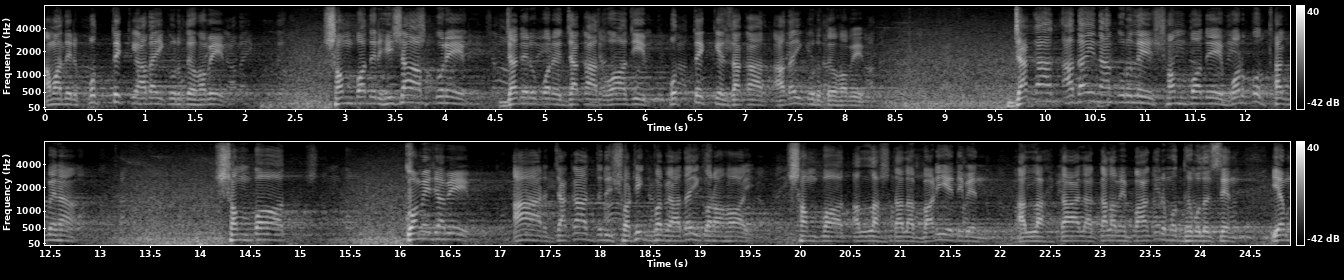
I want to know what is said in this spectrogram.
আমাদের প্রত্যেককে আদায় করতে হবে। সম্পদের হিসাব করে যাদের উপরে জাকাত ওয়াজিব, প্রত্যেককে জাকাত আদায় করতে হবে। জাকাত আদায় না করলে সম্পদে বরকত থাকবে না। সম্পদ কমে যাবে। আর জাকাত যদি সঠিকভাবে আদায় করা হয়, সম্পদ আল্লাহ তাআলা বাড়িয়ে দিবেন। আল্লাহ তাআলা কালামে পাকের মধ্যে বলেছেন ইয়াম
